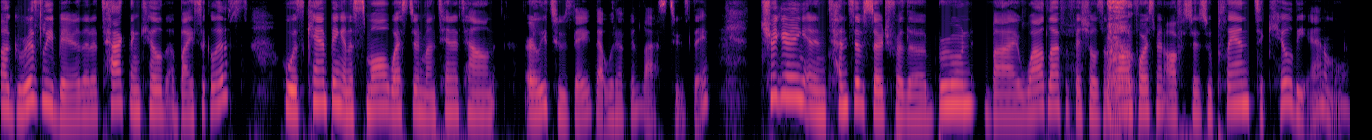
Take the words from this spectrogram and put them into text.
a grizzly bear that attacked and killed a bicyclist who was camping in a small western Montana town early Tuesday. That would have been last Tuesday. Triggering an intensive search for the Bruin by wildlife officials and law enforcement officers who planned to kill the animal.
